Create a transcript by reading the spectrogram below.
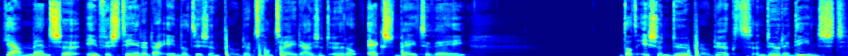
ja, mensen investeren daarin. Dat is een product van 2000 euro ex-BTW dat is een duur product, een dure dienst.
